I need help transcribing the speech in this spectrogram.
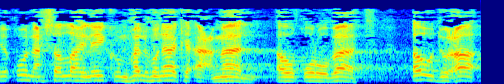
يقول أحسن الله إليكم هل هناك أعمال أو قربات أو دعاء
